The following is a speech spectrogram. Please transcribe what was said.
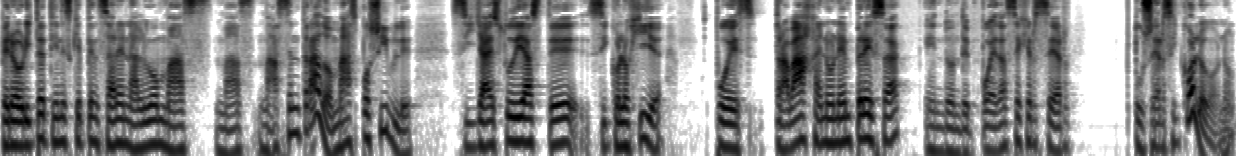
pero ahorita tienes que pensar en algo más, más, más centrado, más posible. Si ya estudiaste psicología, pues trabaja en una empresa en donde puedas ejercer tu ser psicólogo, ¿no?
